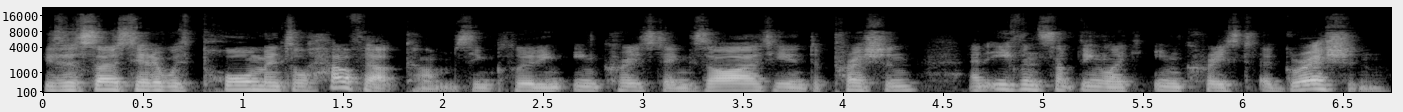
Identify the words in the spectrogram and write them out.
is associated with poor mental health outcomes, including increased anxiety and depression, and even something like increased aggression.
